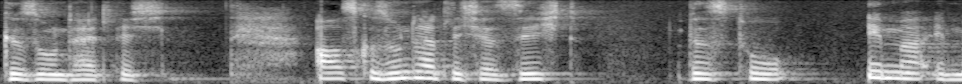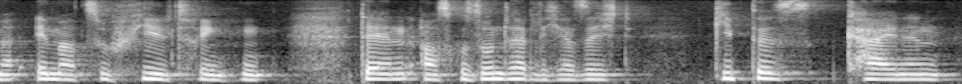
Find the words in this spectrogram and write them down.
gesundheitlich. Aus gesundheitlicher Sicht wirst du immer, immer, immer zu viel trinken. Denn aus gesundheitlicher Sicht gibt es keinen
